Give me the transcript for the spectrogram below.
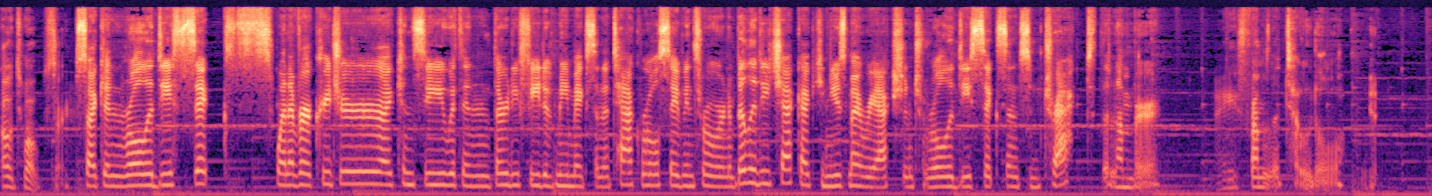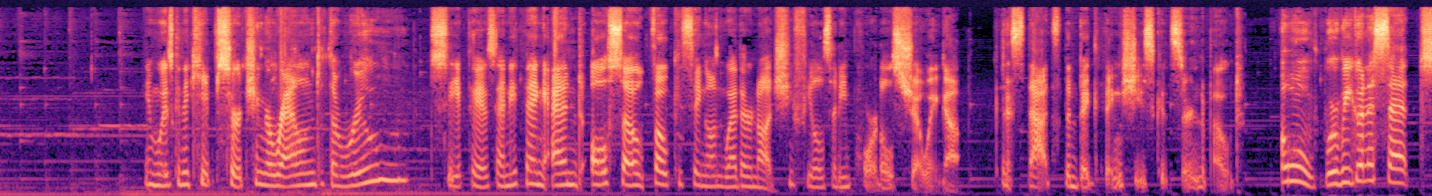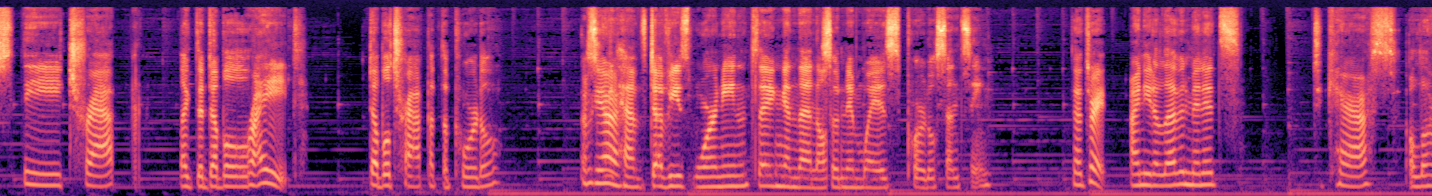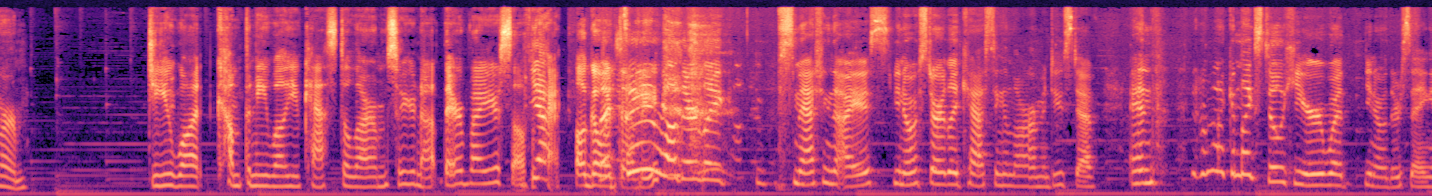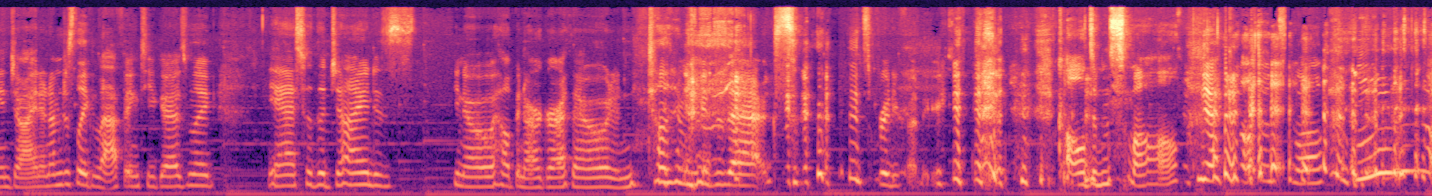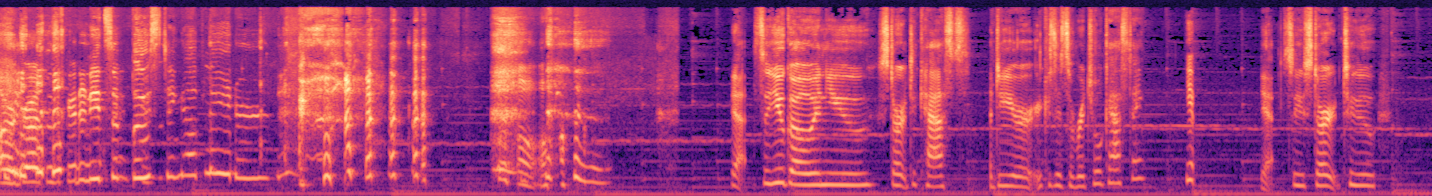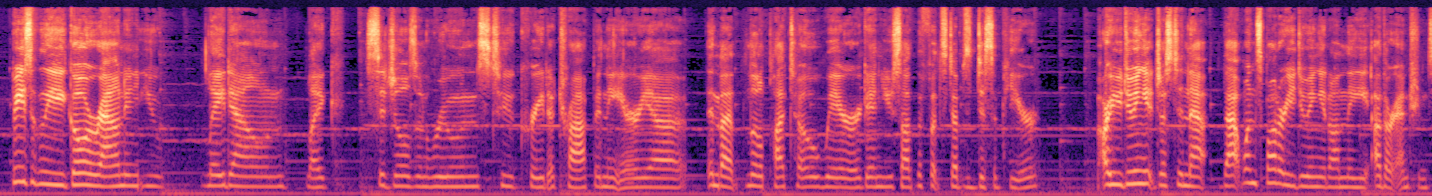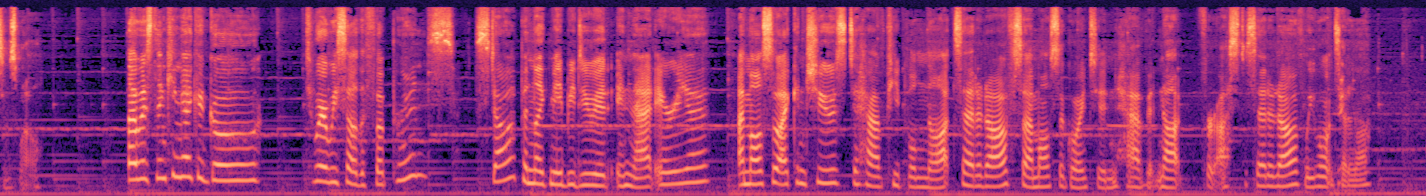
Oh, it's woe, sorry. So I can roll a d6 whenever a creature I can see within 30 feet of me makes an attack roll, saving throw, or an ability check. I can use my reaction to roll a d6 and subtract the number Nice. from the total. Nimue's gonna keep searching around the room, see if there's anything, and also focusing on whether or not she feels any portals showing up. Because that's the big thing she's concerned about. Oh, were we going to set the trap, like the double Right. double trap at the portal? Oh, So we yeah. have Dovey's warning thing, and then also Nimue's portal sensing. That's right. I need 11 minutes to cast alarm. Do you want company while you cast alarm so you're not there by yourself? Yeah. Okay, I'll go with Let's say Dovey. while they're like smashing the ice, you know, start like casting alarm and do stuff, and I can like still hear what you know they're saying in giant, and I'm just like laughing to you guys. I'm like, yeah, so the giant is, you know, helping Argrath out and telling him to use his axe. it's pretty funny. Called him small. yeah, called him small. Ooh, Argrath is gonna need some boosting up later. Oh. yeah. So you go and you start to cast. Do your because it's a ritual casting. Yeah. So you start to basically go around and you lay down like sigils and runes to create a trap in the area in that little plateau where again you saw the footsteps disappear. Are you doing it just in that that one spot or are you doing it on the other entrance as well? I was thinking I could go to where we saw the footprints, stop, and like maybe do it in that area. I'm also, I can choose to have people not set it off, so I'm also going to have it not for us to set it off. We won't set it off.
